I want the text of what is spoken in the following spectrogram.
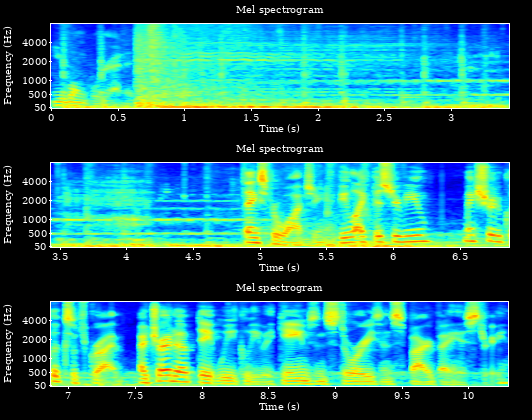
You won't regret it. Thanks for watching. If you like this review, make sure to click subscribe. I try to update weekly with games and stories inspired by history.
